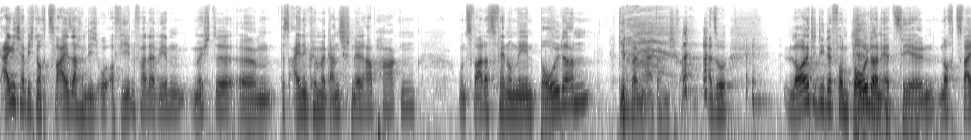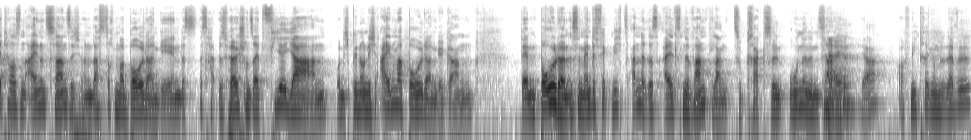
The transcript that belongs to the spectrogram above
eigentlich habe ich noch zwei Sachen, die ich auf jeden Fall erwähnen möchte. Ähm, das eine können wir ganz schnell abhaken. Und zwar das Phänomen Bouldern geht bei mir einfach nicht rein. Also Leute, die dir vom Bouldern erzählen, noch 2021 und lass doch mal Bouldern gehen, das, das, das höre ich schon seit vier Jahren und ich bin noch nicht einmal Bouldern gegangen. Denn Bouldern ist im Endeffekt nichts anderes, als eine Wand lang zu kraxeln, ohne einen Seil, ja, ja auf niedrigem Level.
